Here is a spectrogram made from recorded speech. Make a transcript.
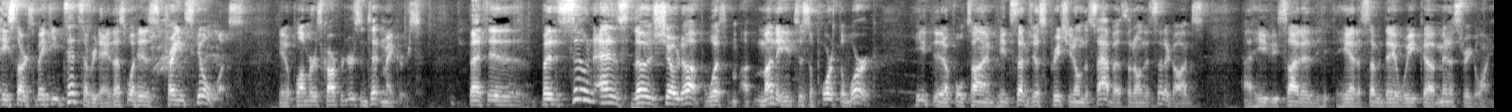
he starts making tents every day. That's what his trained skill was. You know, plumbers, carpenters, and tent makers. But uh, but as soon as those showed up with money to support the work, he did a full time. He instead of just preaching on the Sabbath and on the synagogues, uh, he decided he had a seven day a week uh, ministry going.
